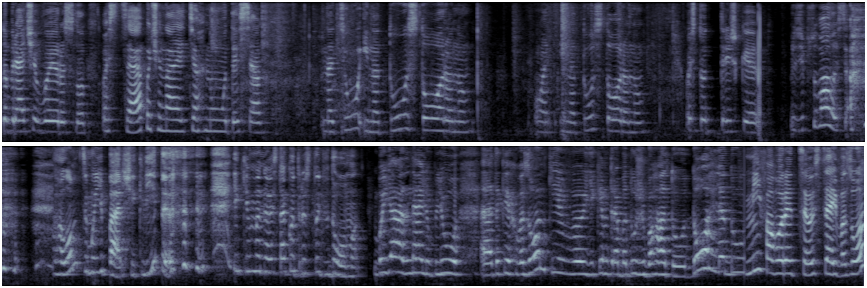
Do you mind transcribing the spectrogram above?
добряче виросло. Ось це починає тягнутися на цю і на ту сторону. От, і на ту сторону. Ось тут трішки зіпсувалося. Загалом це мої перші квіти, які в мене ось так от ростуть вдома. Бо я не люблю е, таких вазонків, яким треба дуже багато догляду. Мій фаворит це ось цей вазон,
